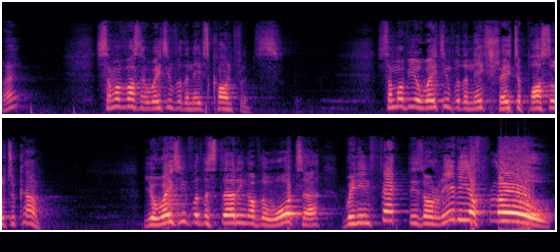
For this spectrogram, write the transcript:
Right? Some of us are waiting for the next conference. Some of you are waiting for the next great apostle to come. You're waiting for the stirring of the water when in fact there's already a flow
